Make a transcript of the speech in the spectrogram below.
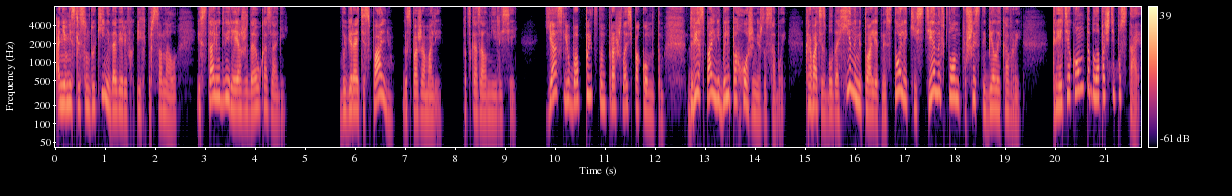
Они внесли сундуки, не доверив их персоналу, и встали у дверей, ожидая указаний. «Выбирайте спальню, госпожа Мали», — подсказал мне Елисей. Я с любопытством прошлась по комнатам. Две спальни были похожи между собой — Кровати с балдахинами, туалетные столики, стены в тон, пушистые белые ковры. Третья комната была почти пустая.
